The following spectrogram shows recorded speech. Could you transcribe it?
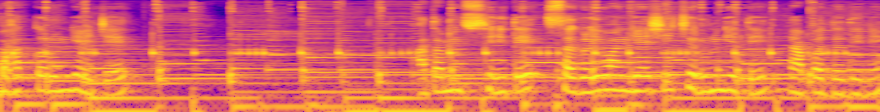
भाग करून घ्यायचे आहेत. आता मी इथे सगळी वांगी अशी चिरून घेते ह्या पद्धतीने.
